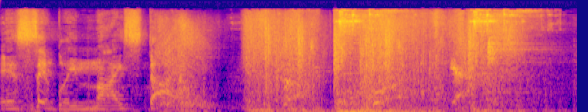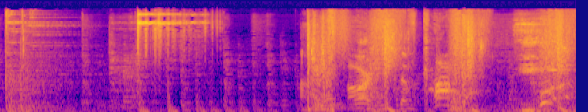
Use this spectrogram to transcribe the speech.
is simply my style. I'm an artist of combat.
